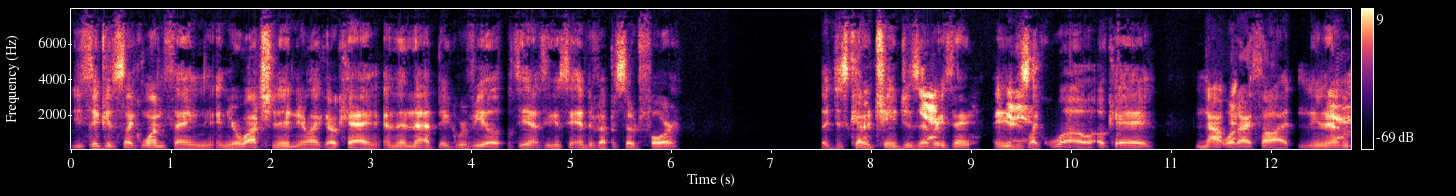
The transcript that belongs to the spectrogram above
You think it's like one thing, and you're watching it, and you're like, okay, and then that big reveal at the end. I think it's the end of episode four. That just kind of changes Yeah. everything, and you're Yeah, just like, whoa, okay, not what I thought, you know. Yeah.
